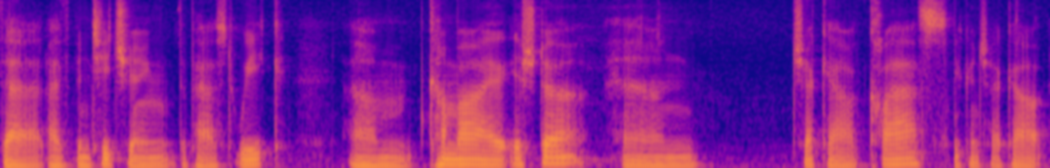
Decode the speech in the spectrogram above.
that I've been teaching the past week. Um, come by Ishta and check out class. You can check out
